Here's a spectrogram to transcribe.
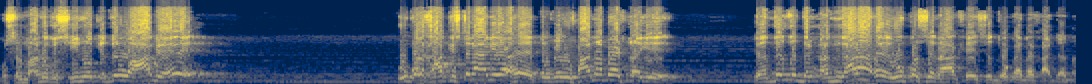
मुसलमानों के सीनों के अंदर वो आग है ऊपर खाकिस्तान आ गया है तो कहीं उठाना बैठना ये। अंदर तो अंगारा है, ऊपर से राख है, इसे धोखा न खा जाना।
